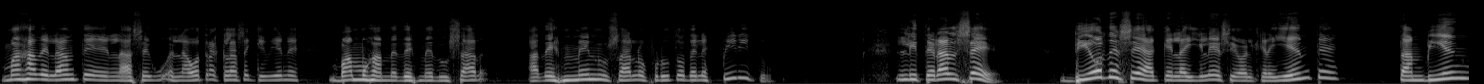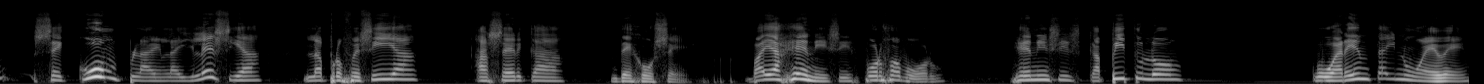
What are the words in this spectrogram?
Más adelante en la, otra clase que viene vamos a desmeduzar, a desmenuzar los frutos del Espíritu. Literal C. Dios desea que la iglesia o el creyente también se cumpla en la iglesia la profecía acerca de José. Vaya Génesis, por favor, Génesis capítulo 49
